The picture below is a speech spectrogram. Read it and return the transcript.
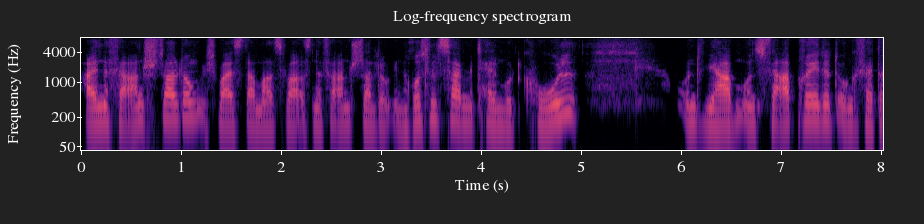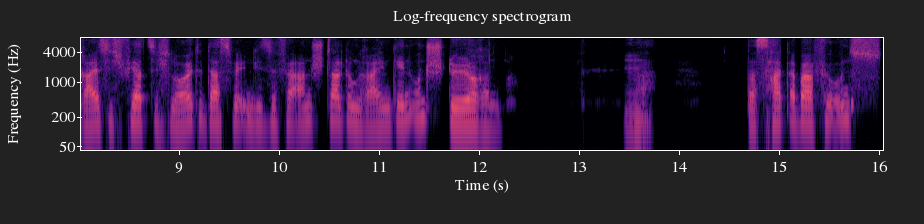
eine Veranstaltung. Ich weiß, damals war es eine Veranstaltung in Rüsselsheim mit Helmut Kohl. Und wir haben uns verabredet, ungefähr 30, 40 Leute, dass wir in diese Veranstaltung reingehen und stören. Mhm. Ja. Das hat aber für uns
